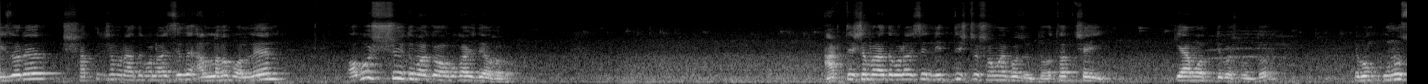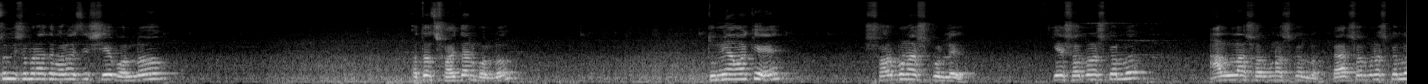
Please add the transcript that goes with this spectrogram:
হিজরের সাতত্রিশ নম্বর আয়াতে বলা হয়েছে যে, আল্লাহ বললেন, অবশ্যই তোমাকে অবকাশ দেওয়া হলো আটত্রিশ নম্বর আয়াতে বলা হয়েছে, নির্দিষ্ট সময় পর্যন্ত অর্থাৎ সেই কেয়ামত দিবস পর্যন্ত। এবং উনচল্লিশ নম্বর আয়াতে বলা হয়েছে, সে বলল অর্থাৎ শয়তান বলল, তুমি আমাকে সর্বনাশ করলে। কে সর্বনাশ করল? আল্লাহ সর্বনাশ করল। কার সর্বনাশ করল?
